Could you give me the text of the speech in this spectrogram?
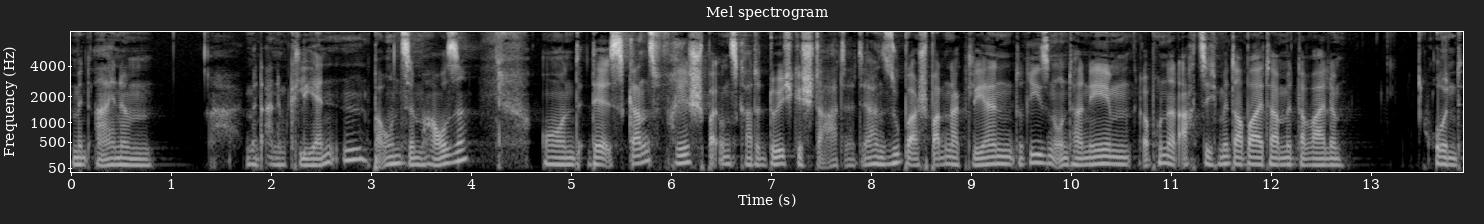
mit einem mit einem Klienten bei uns im Hause und der ist ganz frisch bei uns gerade durchgestartet. Ja, ein super spannender Klient, Riesenunternehmen, ich glaube 180 Mitarbeiter mittlerweile. Und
